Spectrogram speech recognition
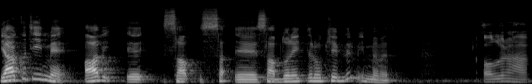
Yakut İlmi. Abi e, sub, sa- e, subdonate'leri okuyabilir miyim Mehmet? Olur abi.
